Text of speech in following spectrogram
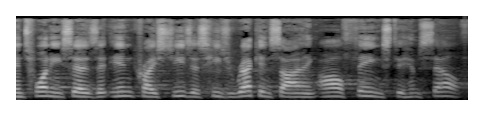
and 20 says that in Christ Jesus, He's reconciling all things to Himself.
